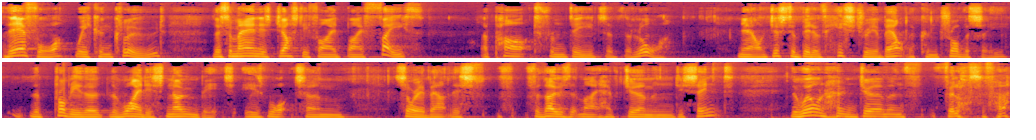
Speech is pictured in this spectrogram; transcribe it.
"Therefore we conclude that a man is justified by faith apart from deeds of the law." Now, just a bit of history about the controversy. The, probably the, the widest known bit is what, um, sorry about this, f- for those that might have German descent, the well known German philosopher,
